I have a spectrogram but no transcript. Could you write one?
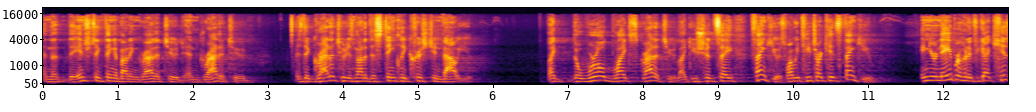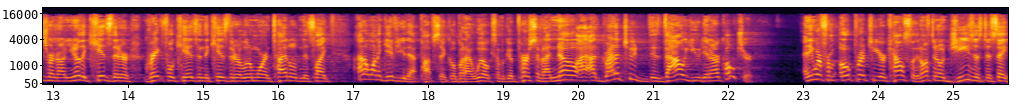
And the, the interesting thing about ingratitude and gratitude is that gratitude is not a distinctly Christian value. Like the world likes gratitude. Like you should say thank you. It's why we teach our kids thank you. In your neighborhood, if you got kids running around, you know the kids that are grateful kids and the kids that are a little more entitled, and it's like, I don't want to give you that popsicle, but I will because I'm a good person. But I know I, I, gratitude is valued in our culture. Anywhere from Oprah to your counselor. You don't have to know Jesus to say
